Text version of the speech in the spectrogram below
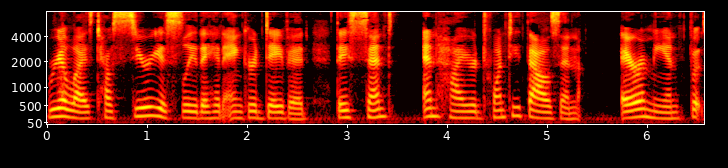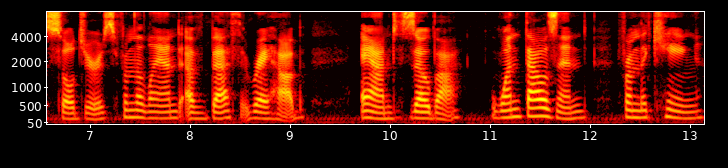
realized how seriously they had angered David, they sent and hired 20,000 Aramean foot soldiers from the land of Beth Rahab and Zobah, 1,000 from the king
